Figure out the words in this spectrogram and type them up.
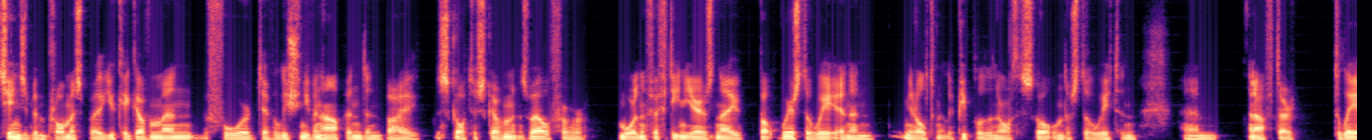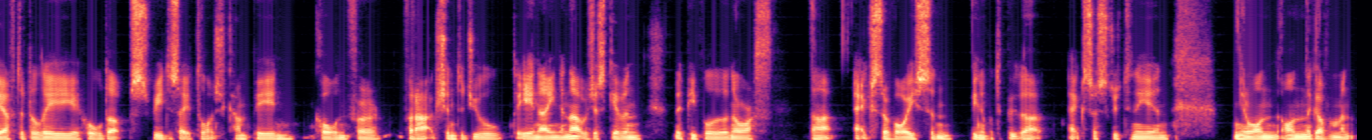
Change had been promised by the UK government before devolution even happened, and by the Scottish government as well for more than 15 years now, but we're still waiting. And, you know, ultimately people in the north of Scotland are still waiting. Um, and after delay after delay, hold ups, we decided to launch a campaign calling for, for action to dual the A9. And that was just giving the people of the north that extra voice and being able to put that extra scrutiny and, you know, on, on the government.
